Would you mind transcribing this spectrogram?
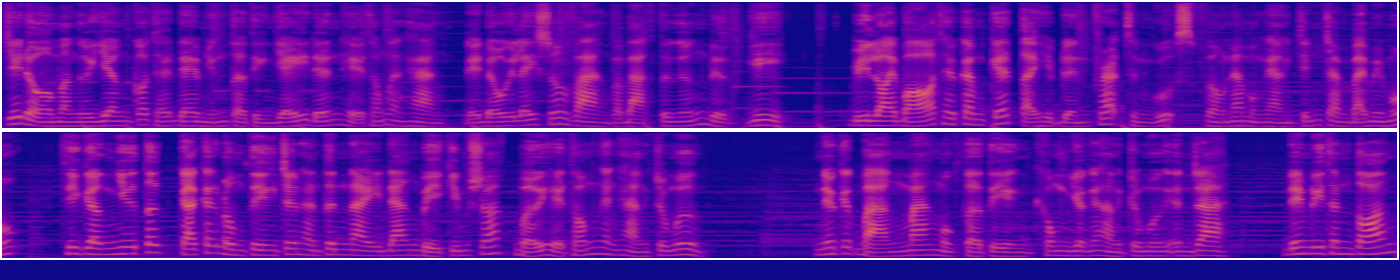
chế độ mà người dân có thể đem những tờ tiền giấy đến hệ thống ngân hàng để đổi lấy số vàng và bạc tương ứng được ghi, bị loại bỏ theo cam kết tại Hiệp định Bretton Woods vào năm 1971, thì gần như tất cả các đồng tiền trên hành tinh này đang bị kiểm soát bởi hệ thống ngân hàng trung ương. Nếu các bạn mang một tờ tiền không do ngân hàng trung ương in ra, đem đi thanh toán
